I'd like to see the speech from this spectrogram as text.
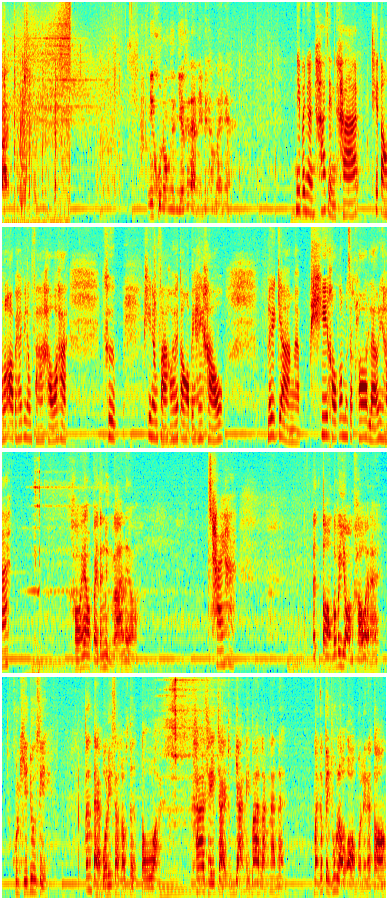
รักนี่คุณเอาเงินเยอะขนาดนี้ไปทำอะไรเนี่ย นี่เป็นเงินค่าสินค้าที่ตองต้องเอาไปให้พี่น้ำฟ้าเขาอะค่ะ คือพี่น้ำฟ้าเขาให้ตองเอาไปให้เขา แล้วอีกอย่างอะพี่เขาก็มันจะคลอดแล้วนี่คะเขาให้เอาไปตั้งหนึ่งล้านเลยเหรอ ใช่ค่ะ แล้วตองก็ไปยอมเขาอะนะ คุณคิดดูสิ ตั้งแต่บริษัทเราเติบโตอะค่าใช้จ่ายทุกอย่างในบ้านหลังนั้นน่ะ มันก็เป็นพวกเราออกหมดเลยนะตอง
